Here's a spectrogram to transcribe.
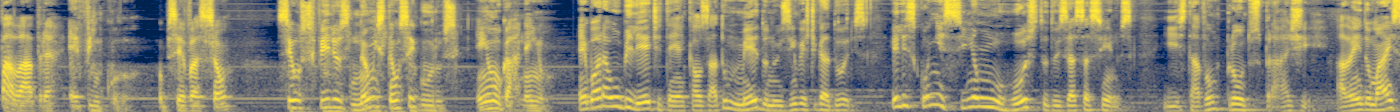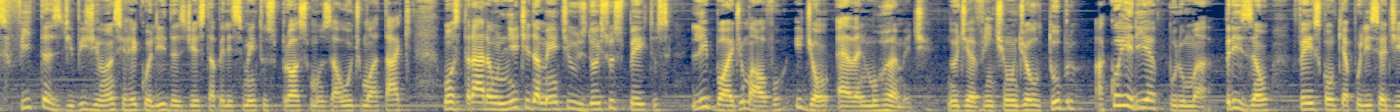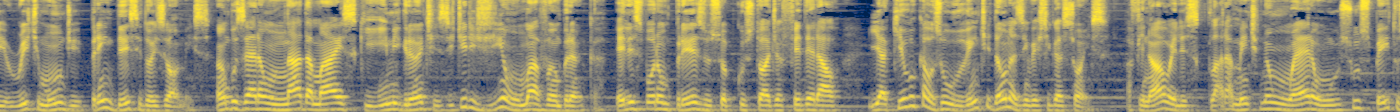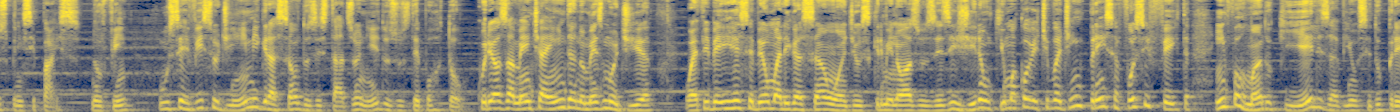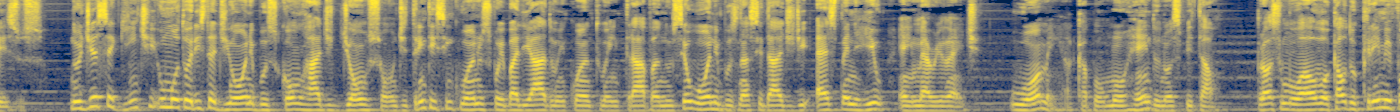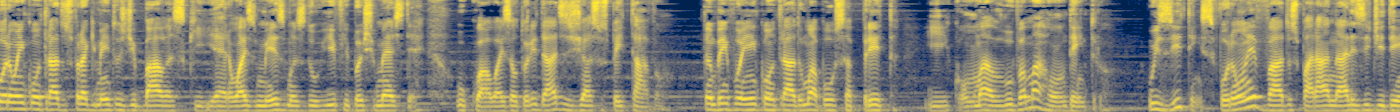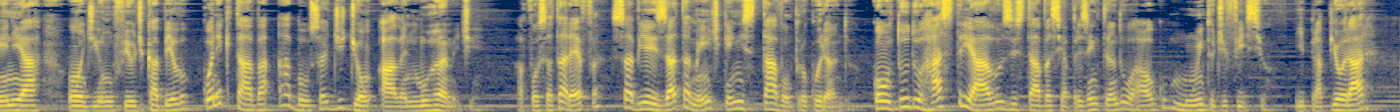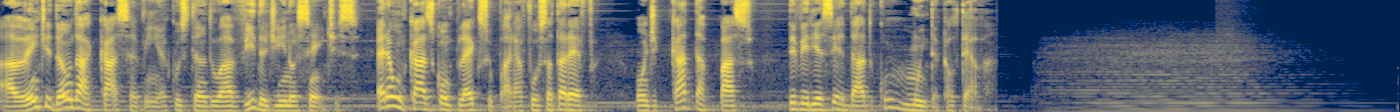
Palavra é vínculo. Observação: seus filhos não estão seguros em lugar nenhum. Embora o bilhete tenha causado medo nos investigadores, eles conheciam o rosto dos assassinos e estavam prontos para agir. Além do mais, fitas de vigilância recolhidas de estabelecimentos próximos ao último ataque mostraram nitidamente os dois suspeitos, Lee Boyd Malvo e John Allen Muhammad. No dia 21 de outubro, a correria por uma prisão fez com que a polícia de Richmond prendesse dois homens. Ambos eram nada mais que imigrantes e dirigiam uma van branca. Eles foram presos sob custódia federal e aquilo causou lentidão nas investigações. Afinal, eles claramente não eram os suspeitos principais. No fim, o Serviço de Imigração dos Estados Unidos os deportou. Curiosamente, ainda no mesmo dia, o FBI recebeu uma ligação onde os criminosos exigiram que uma coletiva de imprensa fosse feita informando que eles haviam sido presos. No dia seguinte, o motorista de ônibus Conrad Johnson, de 35 anos, foi baleado enquanto entrava no seu ônibus na cidade de Aspen Hill, em Maryland. O homem acabou morrendo no hospital. Próximo ao local do crime foram encontrados fragmentos de balas que eram as mesmas do rifle Bushmaster, o qual as autoridades já suspeitavam. Também foi encontrada uma bolsa preta e com uma luva marrom dentro. Os itens foram levados para análise de DNA, onde um fio de cabelo conectava a bolsa de John Allen Muhammad. A força-tarefa sabia exatamente quem estavam procurando. Contudo, rastreá-los estava se apresentando algo muito difícil. E para piorar, a lentidão da caça vinha custando a vida de inocentes. Era um caso complexo para a força-tarefa, onde cada passo deveria ser dado com muita cautela.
